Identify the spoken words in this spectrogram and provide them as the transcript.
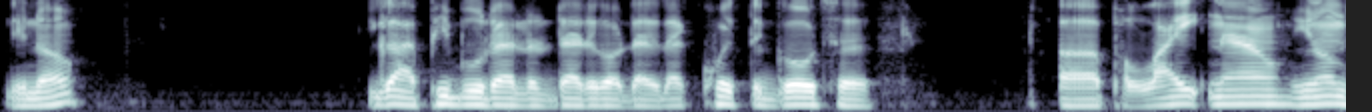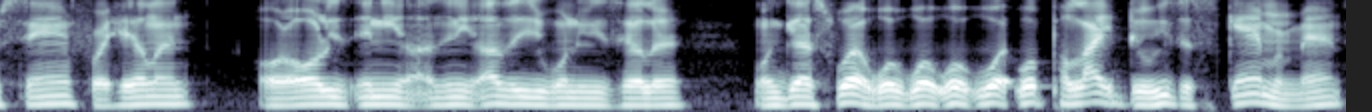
you know. You got people that are, that go that, that quit to go to uh polite now, you know what I'm saying, for healing or all these any any other one of these healer. When guess what? What what what what what polite do? He's a scammer, man.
